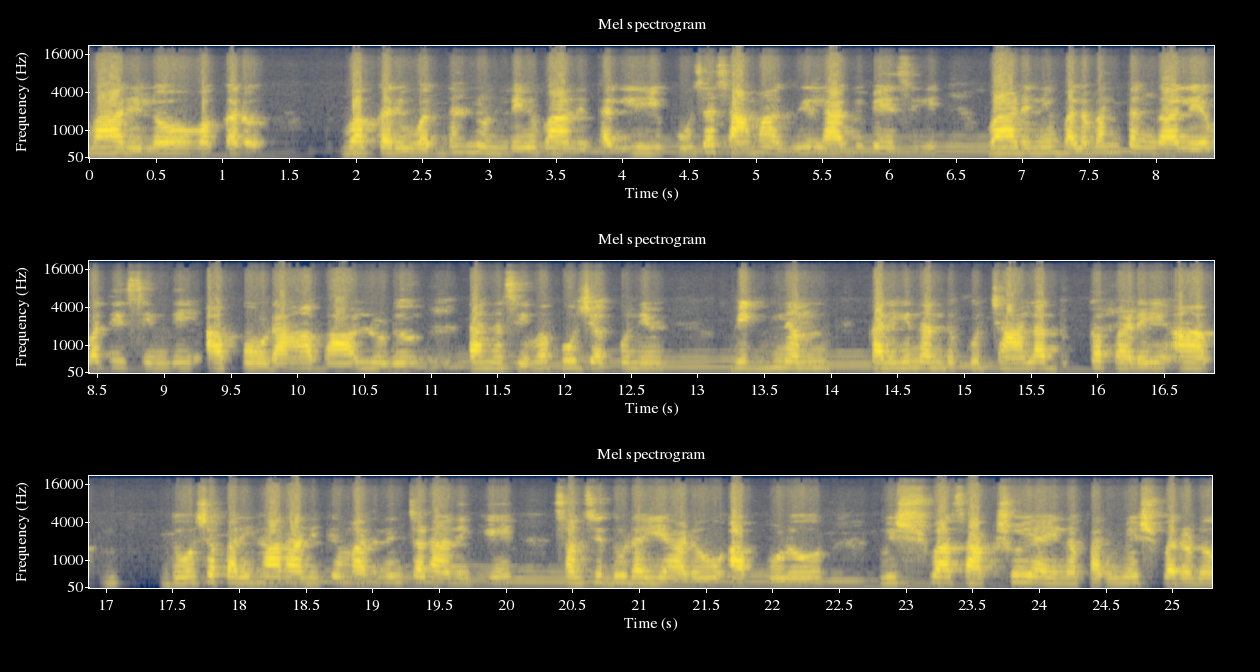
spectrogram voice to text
వారిలో ఒకరు ఒకరి వద్ద నుండి వాని తల్లి పూజ సామాగ్రి లాగివేసి వాడిని బలవంతంగా లేవతీసింది అప్పుడు ఆ బాలుడు తన శివ పూజకు విఘ్నం కలిగినందుకు చాలా దుఃఖపడి ఆ దోష పరిహారానికి మరణించడానికి సంసిద్ధుడయ్యాడు. అప్పుడు విశ్వ సాక్షి అయిన పరమేశ్వరుడు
